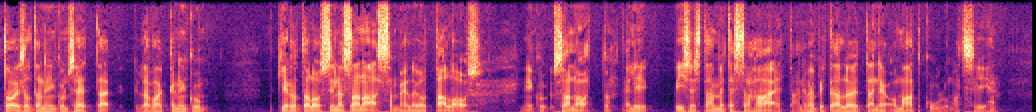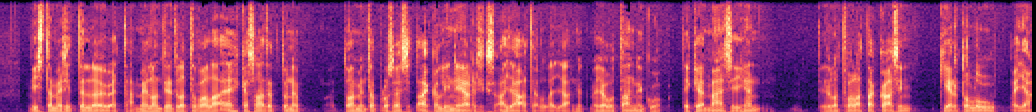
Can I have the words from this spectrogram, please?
toisaalta niin kuin se, että kyllä vaikka niin kuin kiertotalous siinä sanassa meillä on jo talous niin kuin sanottu. Eli bisnestähän me tässä haetaan, niin me pitää löytää ne omat kulmat siihen. Mistä me sitten löydetään? Meillä on tietyllä tavalla ehkä saatettu ne toimintaprosessit aika lineaarisiksi ajatella, ja nyt me joudutaan niin kuin tekemään siihen tietyllä tavalla takaisin kiertoluuppeja,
